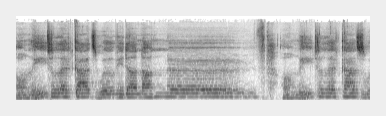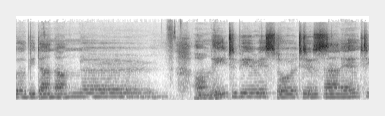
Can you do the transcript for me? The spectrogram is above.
Only to let God's will be done on earth. Only to let God's will be done on earth. Only to be restored to sanity.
